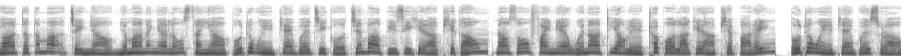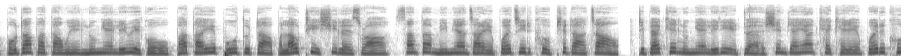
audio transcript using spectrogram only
ဒွါတသမအကြိမ်မြောက်မြန်မာနိုင်ငံလုံးဆိုင်ရာဗုဒ္ဓဝင်ပြိုင်ပွဲကြီးကိုကျင်းပပြီးစီးခဲ့တာဖြစ်ကောင်နောက်ဆုံး final winner တစ်ယောက်လည်းထွက်ပေါ်လာခဲ့တာဖြစ်ပါတယ်ဗုဒ္ဓဝင်ပြိုင်ပွဲဆိုတာဗုဒ္ဓဘာသာဝင်လူငယ်လေးတွေကိုဘာသာရေးဘူးတုတဘယ်လောက်ထိရှိလဲဆိုတာစမ်းသပ်မေးမြန်းကြတဲ့ပွဲကြီးတစ်ခုဖြစ်တာကြောင့်ဒီဘက်ခေတ်လူငယ်လေးတွေအတွက်ရှင်ပြန်ရခက်ခဲတဲ့ပွဲတစ်ခု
